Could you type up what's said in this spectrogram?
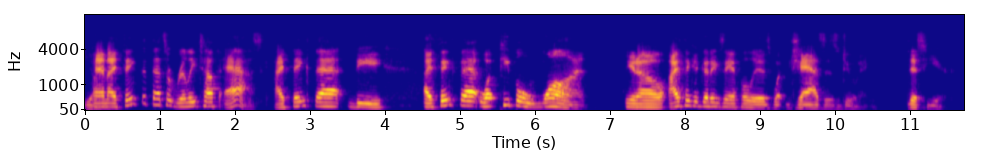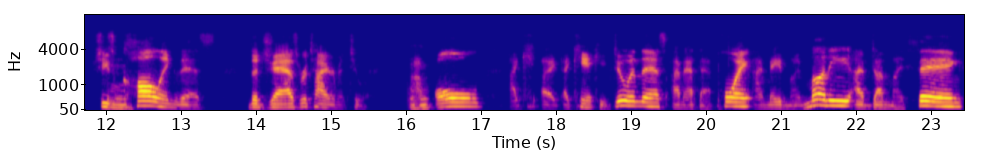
Yeah. and I think that that's a really tough ask. I think that the I think that what people want, you know, I think a good example is what Jazz is doing this year. She's Mhm. calling this the Jazz retirement tour. Mm-hmm. I'm old. I can't, I, I can't keep doing this. I'm at that point. I made my money. I've done my thing.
